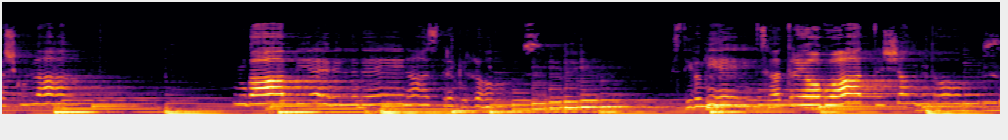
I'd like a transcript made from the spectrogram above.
Vesta scullata Un gabbiele de nastri che rosse Stiva miezza tre o quattro sciantos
